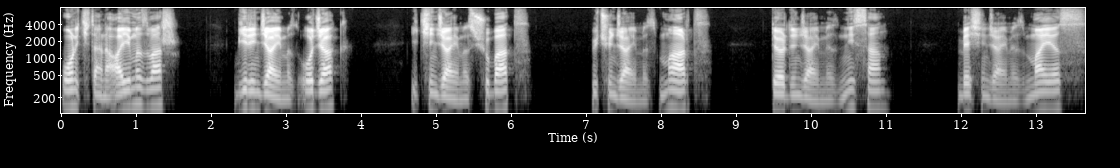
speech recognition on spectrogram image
12 tane ayımız var. Birinci ayımız Ocak, ikinci ayımız Şubat, üçüncü ayımız Mart, Dördüncü ayımız Nisan. Beşinci ayımız Mayıs.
